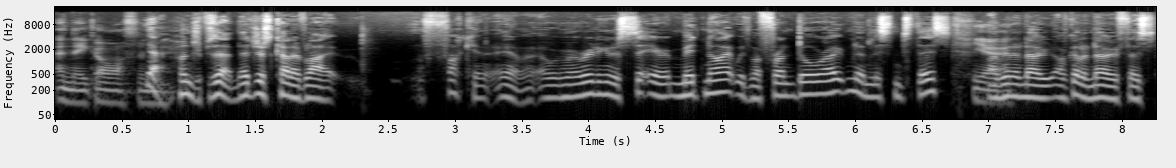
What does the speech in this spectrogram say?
And they go off and Yeah, hundred percent. They're just kind of like, fucking. You know, am I really going to sit here at midnight with my front door open and listen to this? Yeah. I'm going to know. I've got to know if there's.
